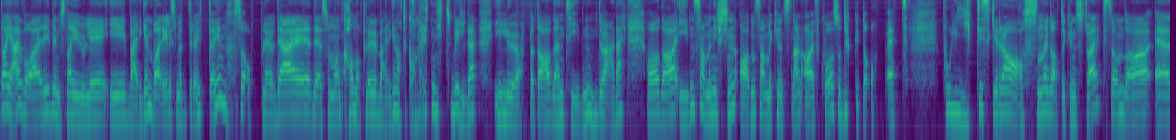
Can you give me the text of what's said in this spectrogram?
Da jeg var i begynnelsen av juli i Bergen, bare i liksom et drøyt døgn, så opplevde jeg det som man kan oppleve i Bergen, at det kommer et nytt bilde i løpet av den tiden du er der. Og da i den samme nisjen av den samme kunstneren, AFK, så dukket det opp et politisk rasende gatekunstverk som da eh,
